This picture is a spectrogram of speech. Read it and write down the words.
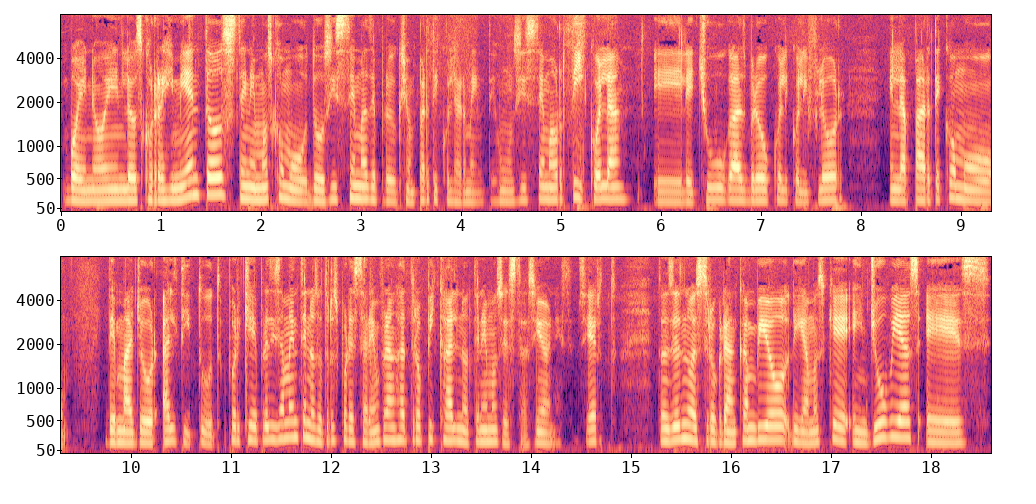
Bueno, en los corregimientos tenemos como dos sistemas de producción particularmente. Un sistema hortícola, eh, lechugas, brócoli, coliflor, en la parte como de mayor altitud, porque precisamente nosotros por estar en franja tropical no tenemos estaciones, ¿cierto? Entonces nuestro gran cambio, digamos que en lluvias es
